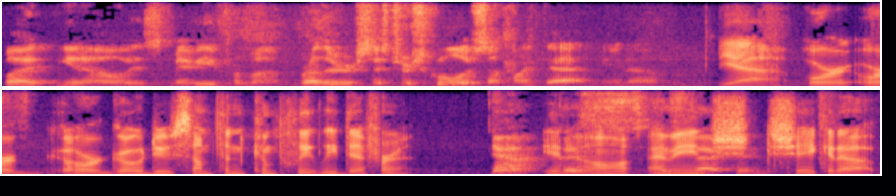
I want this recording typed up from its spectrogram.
but you know is maybe from a brother or sister school or something like that. You know. Yeah, or or or go do something completely different. Yeah, you know, I mean, can, shake it up.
